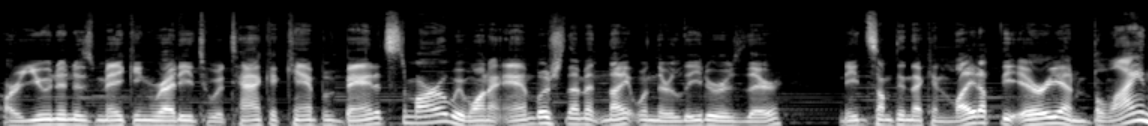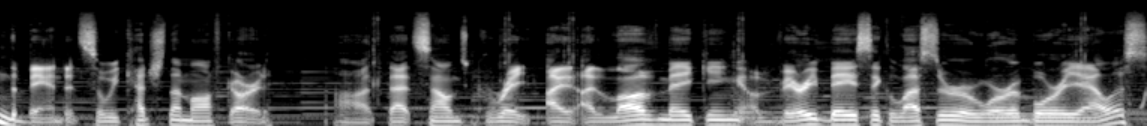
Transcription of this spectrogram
Our unit is making ready to attack a camp of bandits tomorrow. We want to ambush them at night when their leader is there. Need something that can light up the area and blind the bandits so we catch them off guard. Uh, that sounds great. I, I love making a very basic Lesser Aurora Borealis.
